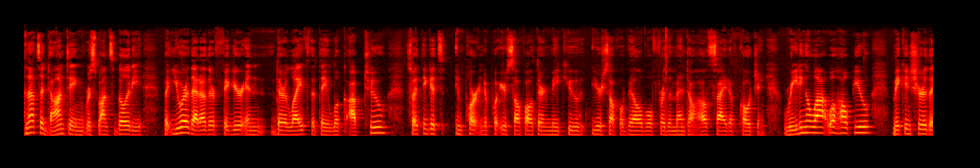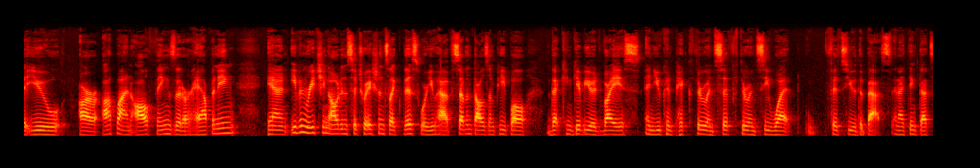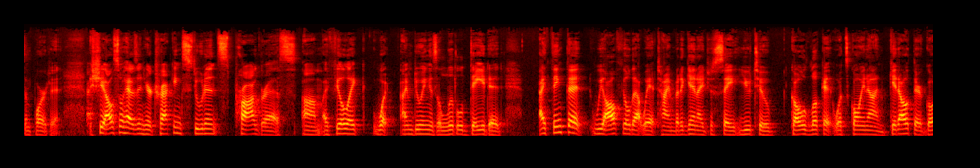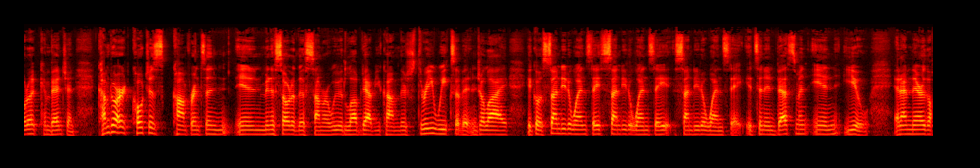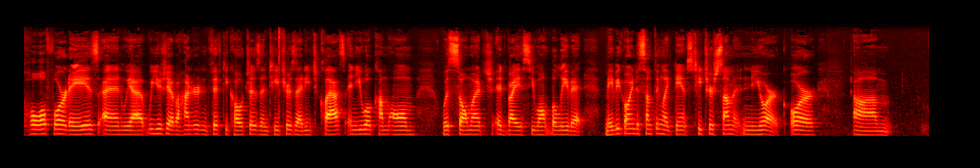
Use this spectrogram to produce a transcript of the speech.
And that's a daunting responsibility, but you are that other figure in their life that they look up to. So I think it's important to put yourself out there and make you yourself available for the mental health side of coaching. Reading a lot will help you, making sure that you are up on all things that are happening and even reaching out in situations like this where you have 7,000 people that can give you advice and you can pick through and sift through and see what fits you the best. And I think that's important. She also has in here tracking students' progress. Um, I feel like what I'm doing is a little dated. I think that we all feel that way at time, but again, I just say YouTube Go look at what's going on. Get out there. Go to a convention. Come to our coaches conference in, in Minnesota this summer. We would love to have you come. There's three weeks of it in July. It goes Sunday to Wednesday, Sunday to Wednesday, Sunday to Wednesday. It's an investment in you. And I'm there the whole four days. And we have we usually have 150 coaches and teachers at each class. And you will come home with so much advice you won't believe it. Maybe going to something like Dance Teacher Summit in New York or um,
